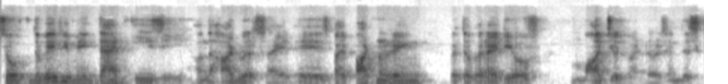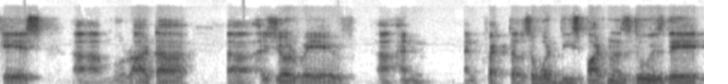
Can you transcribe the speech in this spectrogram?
So the way we make that easy on the hardware side is by partnering with a variety of module vendors. In this case, uh, Murata, uh, AzureWave, uh, and and Quectel. So what these partners do is they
